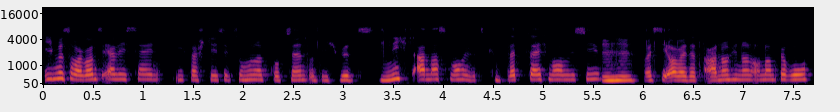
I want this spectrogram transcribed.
ich muss aber ganz ehrlich sein, ich verstehe sie zu 100 Prozent und ich würde es nicht anders machen. Ich würde es komplett gleich machen wie sie, Mhm. weil sie arbeitet auch noch in einem anderen Büro.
